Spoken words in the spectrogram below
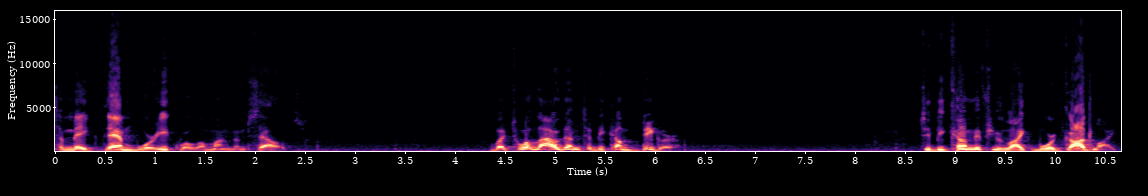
to make them more equal among themselves, but to allow them to become bigger. To become, if you like, more godlike.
